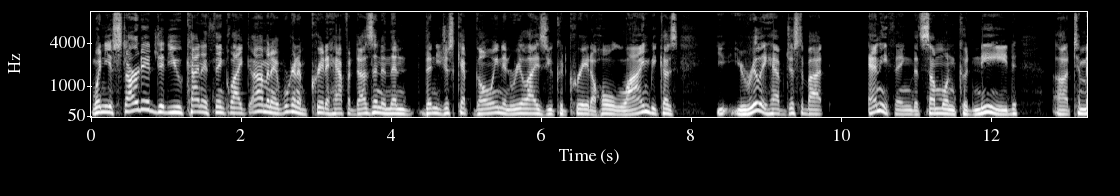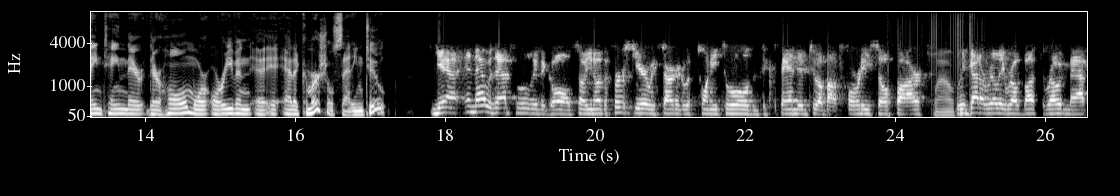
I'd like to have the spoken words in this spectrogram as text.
when you started, did you kind of think like, oh, I'm gonna we're gonna create a half a dozen, and then then you just kept going and realized you could create a whole line because you, you really have just about anything that someone could need uh, to maintain their, their home or, or even uh, at a commercial setting too. Yeah, and that was absolutely the goal. So, you know, the first year we started with 20 tools. It's expanded to about 40 so far. Wow. We've got a really robust roadmap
